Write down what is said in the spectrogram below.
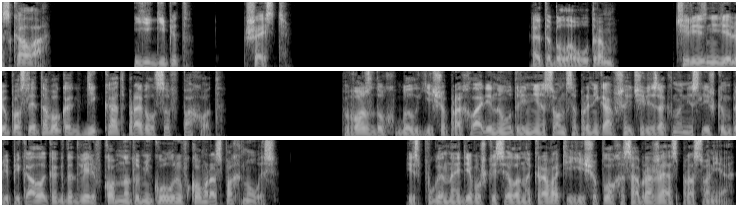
скала. Египет. 6. Это было утром, через неделю после того, как Дикка отправился в поход. Воздух был еще прохладен, и утреннее солнце, проникавшее через окно, не слишком припекало, когда дверь в комнату Микул рывком распахнулась. Испуганная девушка села на кровати, еще плохо соображая с просонья,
